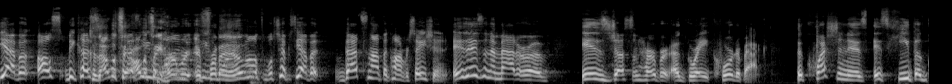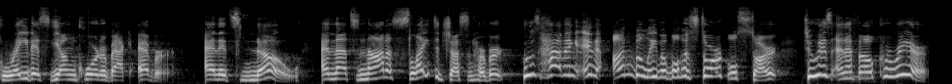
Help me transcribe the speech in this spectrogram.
Yeah, but also because I would say- I would say won- Herbert in front of him. Multiple chips. Yeah, but that's not the conversation. It isn't a matter of is Justin Herbert a great quarterback. The question is, is he the greatest young quarterback ever? And it's no. And that's not a slight to Justin Herbert, who's having an unbelievable historical start to his NFL career.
